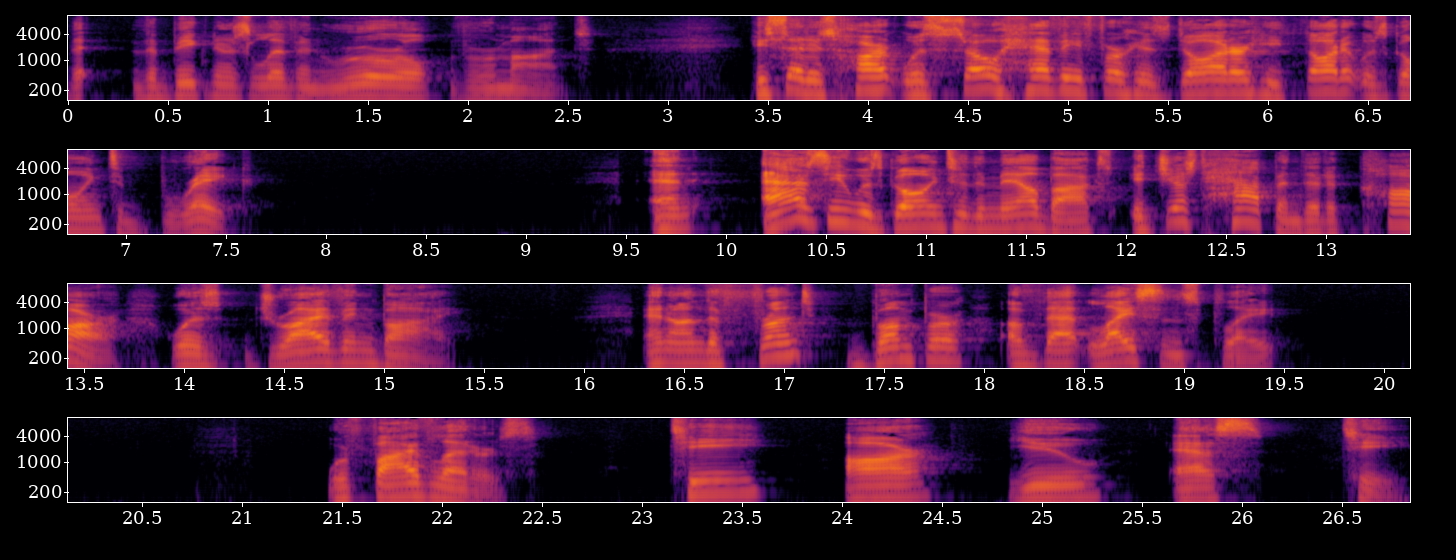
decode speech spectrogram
The, the Buechners live in rural Vermont. He said his heart was so heavy for his daughter, he thought it was going to break. And as he was going to the mailbox, it just happened that a car was driving by. And on the front bumper of that license plate were five letters T R U S T.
